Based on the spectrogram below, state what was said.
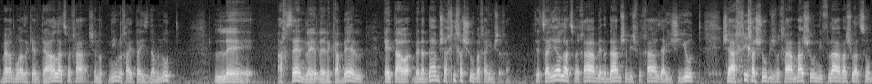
אומר אדמו"ר הזקן, תאר לעצמך שנותנים לך את ההזדמנות לאחסן, לקבל את הבן אדם שהכי חשוב בחיים שלך. תצייר לעצמך בן אדם שבשבילך זה האישיות שהכי חשוב בשבילך, משהו נפלא, משהו עצום.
